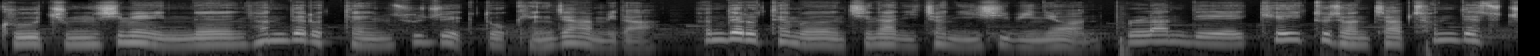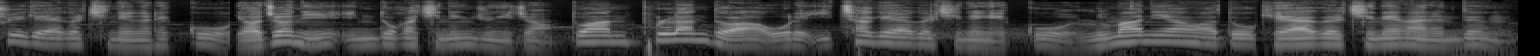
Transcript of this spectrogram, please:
그 중심에 있는 현대로템 수주액도 굉장합니다. 현대로템은 지난 2022년 폴란드에 K2 전차 1000대 수출 계약을 진행을 했고 여전히 인도가 진행 중이죠. 또한 폴란드와 올해 2차 계약을 진행했고 루마니아와도 계약을 진행하는 등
